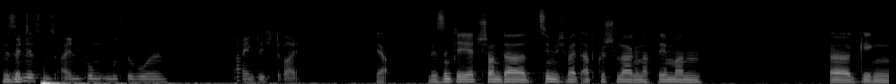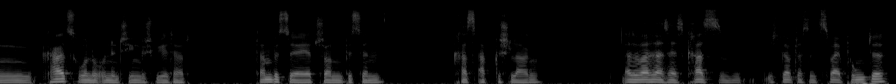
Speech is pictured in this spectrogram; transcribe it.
Wir mindestens einen Punkt musst du holen. Eigentlich drei. wir sind ja jetzt schon da ziemlich weit abgeschlagen, nachdem man äh, gegen Karlsruhe eine unentschieden gespielt hat. Dann bist du ja jetzt schon ein bisschen krass abgeschlagen. Also was das heißt krass? Ich glaube, das sind zwei Punkte.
